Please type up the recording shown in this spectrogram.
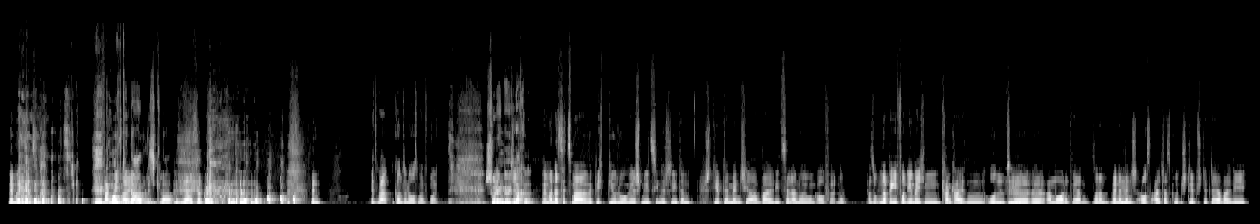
wenn man das jetzt mal... Fang dich mal, Junge. nicht klar. Ja, ist doch gut. wenn, jetzt mal Kontenance, mein Freund. Entschuldigung, dass ich lache. Wenn man das jetzt mal wirklich biologisch, medizinisch sieht, dann stirbt der Mensch ja, weil die Zellerneuerung aufhört, ne? Also unabhängig von irgendwelchen Krankheiten und äh, äh, ermordet werden, sondern wenn der Mensch aus Altersgründen stirbt, stirbt er ja, weil die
